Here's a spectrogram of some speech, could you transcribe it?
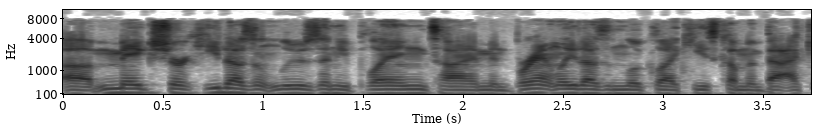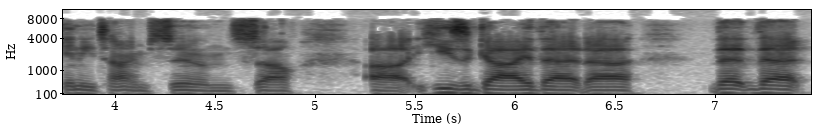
uh, make sure he doesn't lose any playing time, and Brantley doesn't look like he's coming back anytime soon. So uh, he's a guy that uh, that that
